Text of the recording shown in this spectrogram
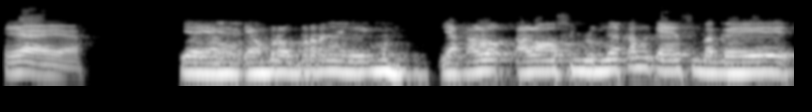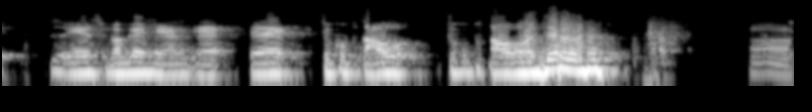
Iya, iya. Ya yang yang propernya gitu. Ya kalau kalau sebelumnya kan kayak sebagai ya sebagai yang kayak, kayak cukup tahu cukup tahu aja lah. Heeh.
